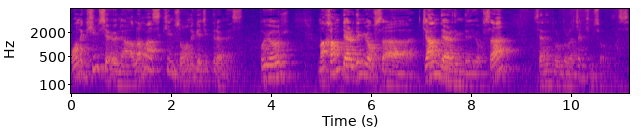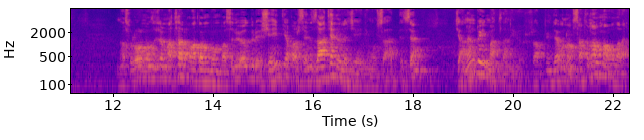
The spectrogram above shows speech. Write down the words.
Onu kimse öne alamaz, kimse onu geciktiremez. Buyur, makam derdin yoksa, can derdin de yoksa seni durduracak kimse olmaz. Nasıl olmaz hocam atar adam bombasını öldürür, şehit yapar seni zaten öleceydin o saatte sen. Canın kıymatlanıyor. Rabbim de onu satın alma olarak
